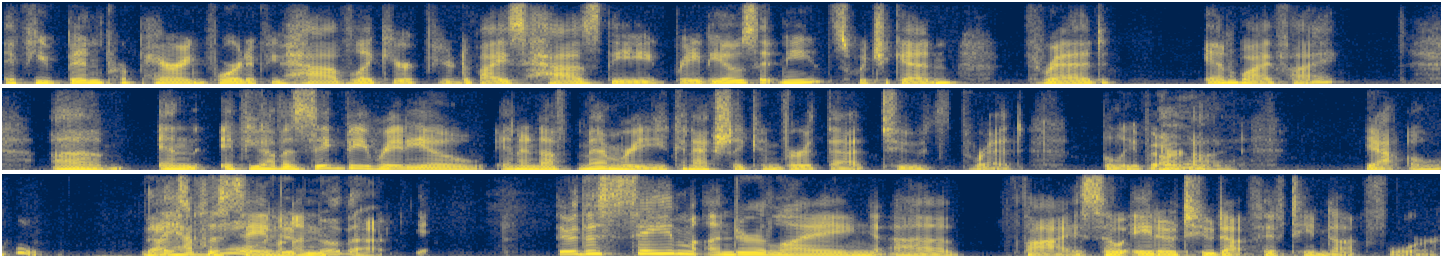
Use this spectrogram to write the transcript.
if you've been preparing for it. If you have like your if your device has the radios it needs, which again, Thread and Wi-Fi. Um, and if you have a Zigbee radio and enough memory, you can actually convert that to Thread. Believe it oh. or not. Yeah. Oh, That's they have cool. the same. I didn't un- know that. Yeah, they're the same underlying uh, PHY. So 802.15.4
